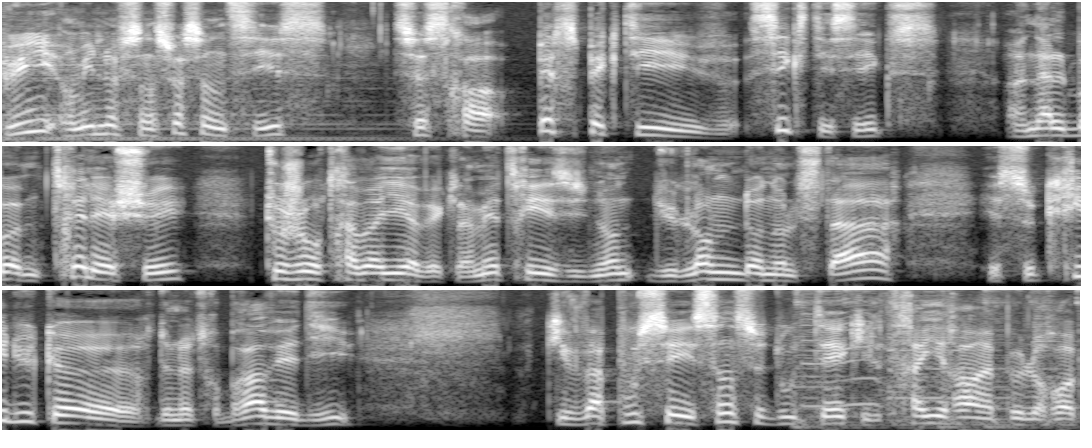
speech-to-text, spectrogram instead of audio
Puis, en 1966, ce sera Perspective 66, un album très léché, toujours travaillé avec la maîtrise du, London All-Star, et ce cri du cœur de notre brave Eddie, qui va pousser sans se douter qu'il trahira un peu le rock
